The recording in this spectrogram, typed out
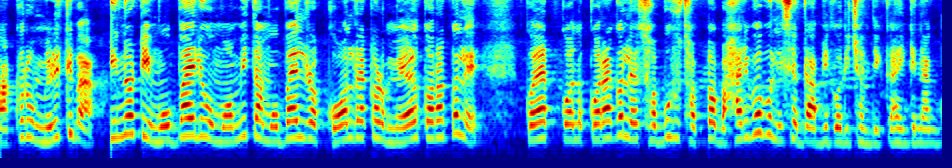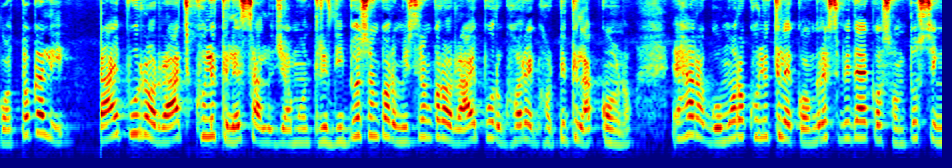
ପାଖରୁ ମିଳିଥିବା ତିନୋଟି ମୋବାଇଲ ଓ ମମିତା ମୋବାଇଲର କଲ୍ ରେକର୍ଡ ମେଳ କରାଗଲେ କରାଗଲେ ସବୁ ସତ ବାହାରିବ ବୋଲି ସେ ଦାବି କରିଛନ୍ତି। କାହିଁକି ନା ଗତକାଲି ରାୟପୁରର ରାଜ୍ ଖୋଲିଥିଲେ ସାଲୁଜା। ମନ୍ତ୍ରୀ ଦିବ୍ୟଶଙ୍କର ମିଶ୍ରଙ୍କର ରାୟପୁର ଘରେ ଘଟିଥିଲା କ'ଣ, ଏହାର ଗୁମର ଖୋଲିଥିଲେ କଂଗ୍ରେସ ବିଧାୟକ ସନ୍ତୋଷ ସିଂ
